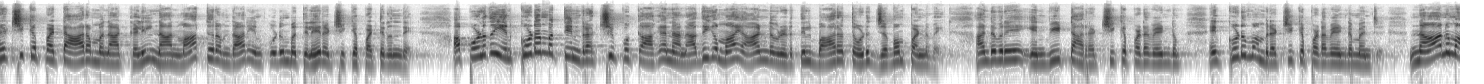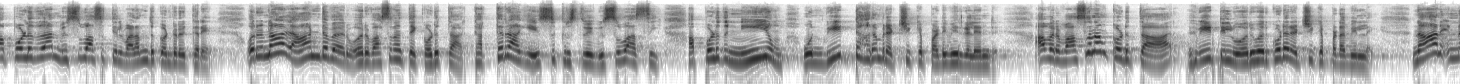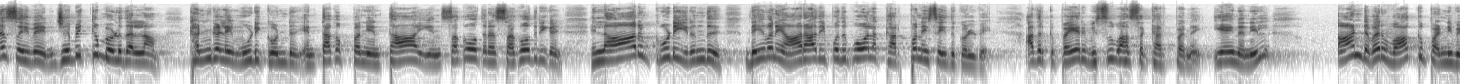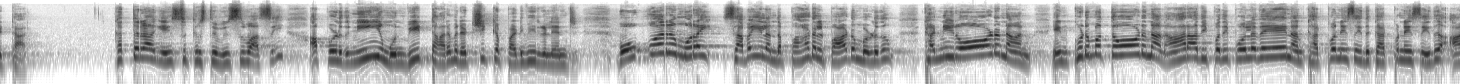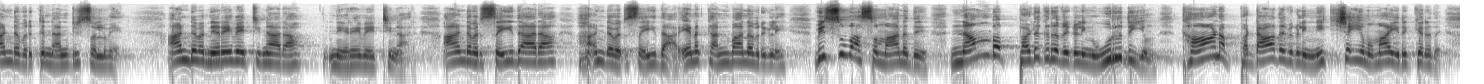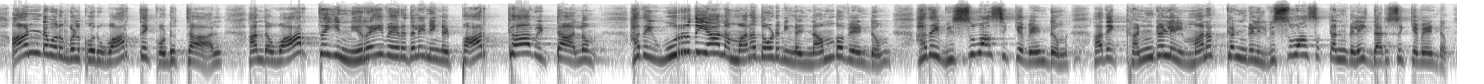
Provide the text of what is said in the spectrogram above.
ரட்சிக்கப்பட்ட ஆரம்ப நாட்களில் நான் மாத்திரம்தான் என் குடும்பத்திலே ரட்சிக்கப்பட்டிருந்தேன். அப்பொழுது என் குடும்பத்தின் ரட்சிப்புக்காக நான் அதிகமாய் ஆண்டவரிடத்தில் பாரத்தோடு ஜெபம் பண்ணுவேன். ஆண்டவரே என் வீட்டார் ரட்சிக்கப்பட வேண்டும் என் குடும்பம் ரட்சிக்கப்பட வேண்டும் என்று நானும் அப்பொழுதுதான் விசுவாசத்தில் வளர்ந்து கொண்டிருக்கிறேன். ஒரு நாள் ஆண்டவர் ஒரு வசனத்தை கொடுத்தார். கத்தராகி இயேசு கிறிஸ்துவை விசுவாசி அப்பொழுது நீயும் உன் வீட்டாரும் ரட்சிக்கப்படுவீர்கள் என்று. அவர் வசனம் கொடுத்தார். வீட்டில் ஒருவர் கூட ரட்சிக்கப்படவில்லை. நான் என்ன செய்வேன்? ஜெபிக்கும் பொழுதெல்லாம் கண்களை மூடிக்கொண்டு என் தகப்பன் என் தாய் என் சகோதர சகோதரிகள் எல்லாரும் கூடி இருந்து தேவனை ஆராதிப்பது போல கற்பனை செய்து கொள்வேன். அதற்கு பெயர் விசுவாச கற்பனை. ஏனெனில் ஆண்டவர் வாக்கு பண்ணிவிட்டார். கத்தராக இயேசு கிறிஸ்து விசுவாசி அப்பொழுது நீயும் உன் வீட்டாரும் ரட்சிக்கப்படுவீர்கள் என்று. ஒவ்வொரு முறை சபையில் அந்த பாடல் பாடும் பொழுதும் கண்ணீரோடு நான் என் குடும்பத்தோடு நான் ஆராதிப்பதைப் போலவே நான் கற்பனை செய்து கற்பனை செய்து ஆண்டவருக்கு நன்றி சொல்வேன். ஆண்டவர் நிறைவேற்றினாரா? நிறைவேற்றினார். ஆண்டவர் செய்தாரா? ஆண்டவர் செய்தார். எனக்கு அன்பானவர்களே விசுவாசமானது நம்பப்படுகிறவர்களின் உறுதியும் காணப்படாதவர்களின் நிச்சயமுமாய் இருக்கிறது. ஆண்டவர் உங்களுக்கு ஒரு வார்த்தை கொடுத்தால் அந்த வார்த்தையின் நிறைவேறுதலை நீங்கள் பார்க்காவிட்டாலும் அதை உறுதியான மனதோடு நீங்கள் நம்ப வேண்டும் அதை விசுவாசிக்க வேண்டும் அதை கண்களில் மனக்கண்களில் விசுவாச கண்களில் தரிசிக்க வேண்டும்.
